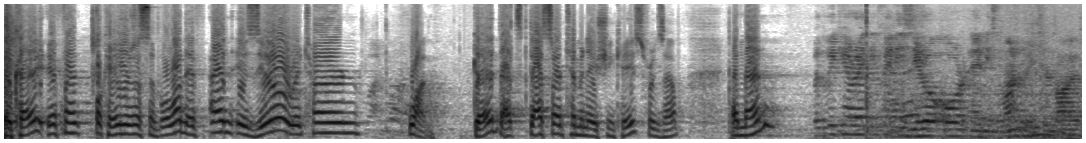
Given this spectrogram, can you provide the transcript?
Okay, if n, okay, here's a simple one. If n is 0, return 1. Good, that's, that's our termination case, for example. And then, But we can write if n is 0 or n is 1, return 5.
